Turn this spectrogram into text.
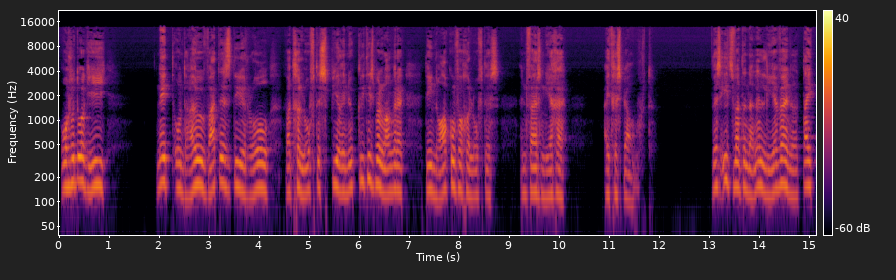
Ons moet ook hier net onthou wat is die rol wat gelofte speel en hoe krities belangrik die nakom van geloftes in vers 9 uitgespel word. Dis iets wat in hulle lewe en hulle tyd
